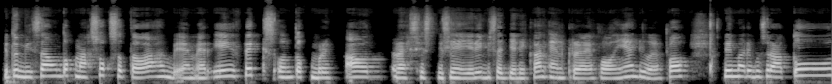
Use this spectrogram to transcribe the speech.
itu bisa untuk masuk setelah BMRI fix untuk breakout resist di sini. Jadi bisa jadikan entry levelnya di level 5125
